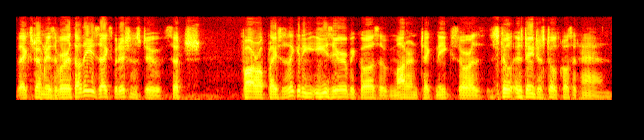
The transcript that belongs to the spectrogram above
the extremities of Earth, are these expeditions to such far-off places, are they getting easier because of modern techniques, or is still is danger still close at hand?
